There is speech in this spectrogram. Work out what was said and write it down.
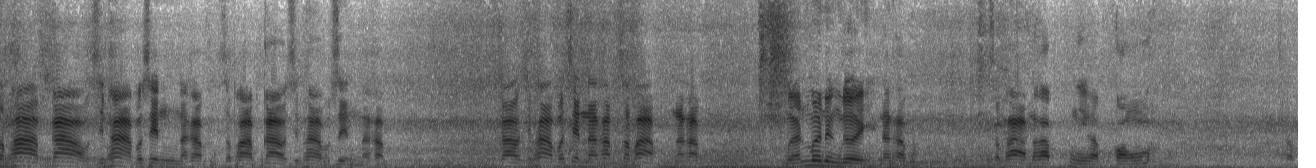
สภาพ 95%นะครับสภาพ 95%นะครับ95%นะครับสภาพนะครับ เหมือนมือหนึ่งเลยนะครับ สภาพนะครับนี่ครับกล่องครับ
